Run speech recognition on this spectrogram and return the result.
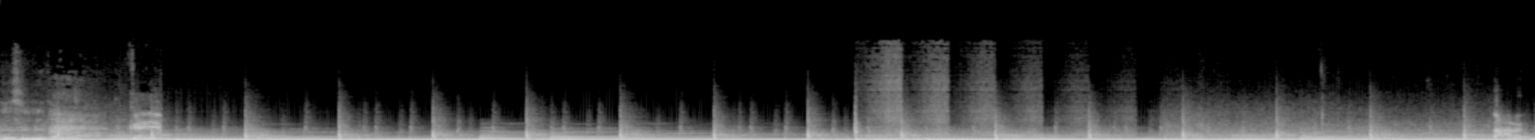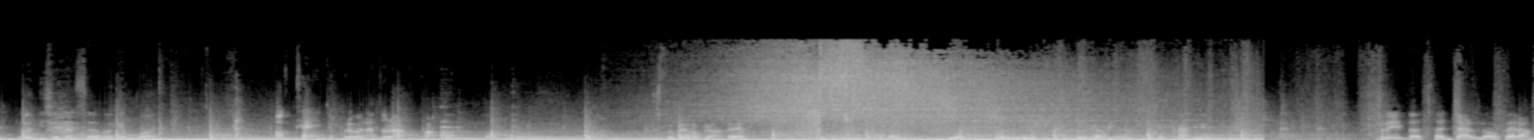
Esimi italiano. Che Ah, lo, lo dice da solo che è buono. Ok, ti ho preparato l'acqua. Piano piano, eh? Che carne. Freddo, sta già all'opera.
